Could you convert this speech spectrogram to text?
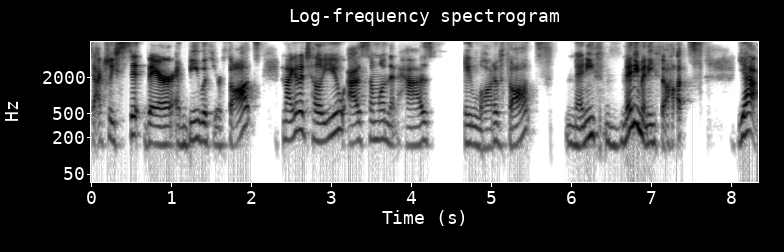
to actually sit there and be with your thoughts. And I got to tell you, as someone that has a lot of thoughts, many, many, many thoughts. Yeah,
